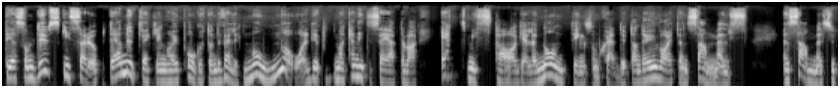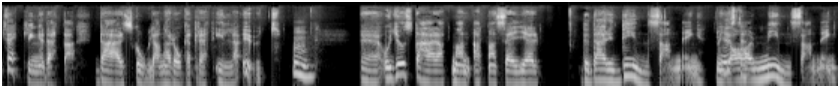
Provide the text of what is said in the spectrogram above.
det som du skissar upp, den utvecklingen har ju pågått under väldigt många år. Det, man kan inte säga att det var ett misstag eller någonting som skedde, utan det har ju varit en, samhälls, en samhällsutveckling i detta, där skolan har råkat rätt illa ut. Mm. Eh, och just det här att man, att man säger, det där är din sanning, men jag har min sanning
